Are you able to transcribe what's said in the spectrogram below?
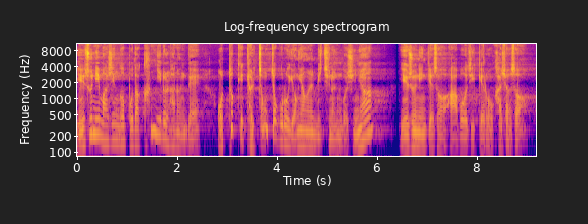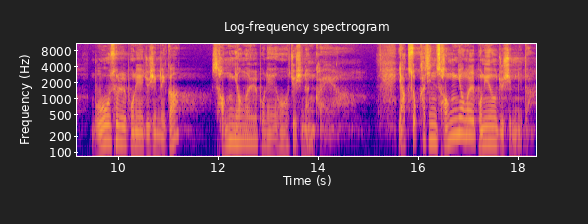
예수님 하신 것보다 큰 일을 하는데 어떻게 결정적으로 영향을 미치는 것이냐? 예수님께서 아버지께로 가셔서 무엇을 보내주십니까? 성령을 보내주시는 거예요. 약속하신 성령을 보내주십니다.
